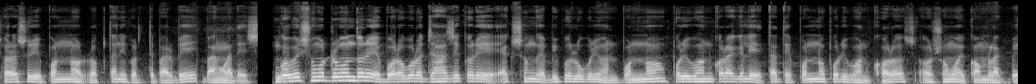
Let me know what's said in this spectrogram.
সরাসরি পণ্য রপ্তানি করতে পারবে বাংলাদেশ। গভীর সমুদ্র বন্দরে বড় বড় জাহাজে করে একসঙ্গে বিপুল পরিমাণ পণ্য পরিবহন করা গেলে তাতে পণ্য পরিবহন খরচ ও সময় কম লাগবে।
